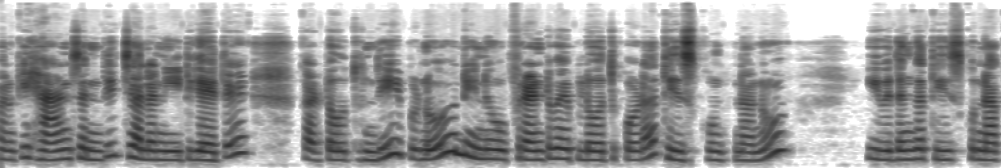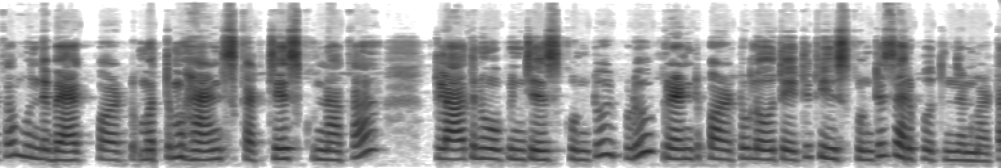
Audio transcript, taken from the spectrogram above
మనకి హ్యాండ్స్ అనేది చాలా నీట్గా అయితే కట్ అవుతుంది. ఇప్పుడు నేను ఫ్రంట్ వైపు లోతు కూడా తీసుకుంటున్నాను. ఈ విధంగా తీసుకున్నాక ముందు బ్యాక్ పార్ట్ మొత్తం హ్యాండ్స్ కట్ చేసుకున్నాక క్లాత్ని ఓపెన్ చేసుకుంటూ ఇప్పుడు ఫ్రంట్ పార్ట్ లోతు అయితే తీసుకుంటే సరిపోతుందనమాట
